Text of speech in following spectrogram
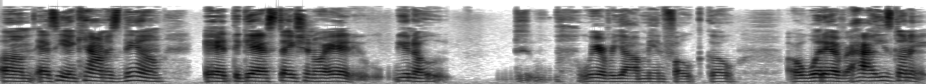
um, as he encounters them at the gas station or at, you know, wherever y'all men folk go or whatever, how he's going to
